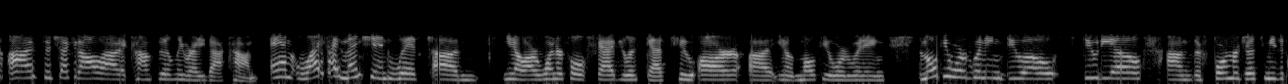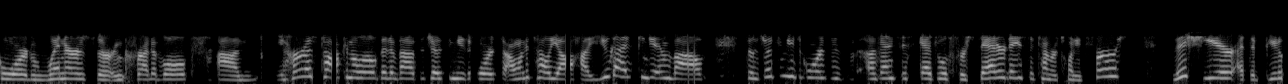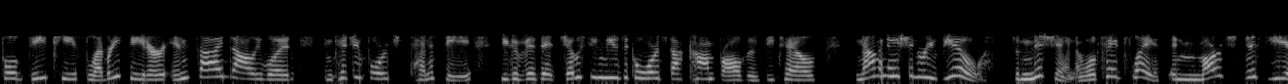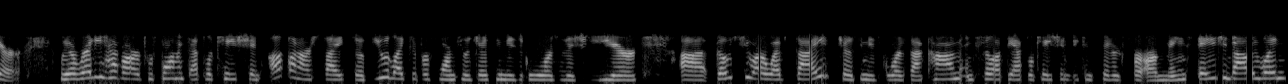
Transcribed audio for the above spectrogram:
uh, so check it all out at confidentlyready.com. And like I mentioned with, um, you know, our wonderful, fabulous guests who are, uh, you know, multi-award winning, the multi-award winning duo Studeo. Um, they're former Josie Music Award winners. They're incredible. Um, you heard us talking a little bit about the Josie Music Awards, so I want to tell y'all how you guys can get involved. So Josie Music Awards is, event is scheduled for Saturday, September 21st this year at the beautiful DP Celebrity Theater inside Dollywood in Pigeon Forge, Tennessee. You can visit josiemusicawards.com for all those details. Nomination review submission will take place in March this year. We already have our performance application up on our site, so if you would like to perform to the Josie Music Awards this year, uh, go to our website, josiemusicawards.com, and fill out the application to be considered for our main stage in Dollywood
